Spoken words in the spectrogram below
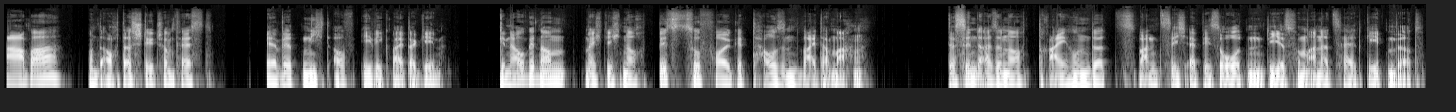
Aber, und auch das steht schon fest, er wird nicht auf ewig weitergehen. Genau genommen möchte ich noch bis zur Folge 1000 weitermachen. Das sind also noch 320 Episoden, die es vom Anerzählt geben wird.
